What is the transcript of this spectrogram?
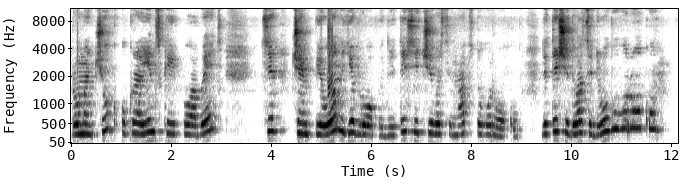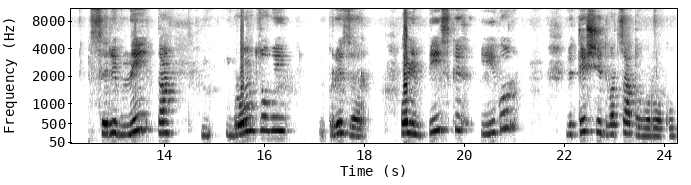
Романчук, український плавець, чемпіон Європи 2018 року. 2022 року срібний та бронзовий призер Олімпійських ігор 2020 року.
